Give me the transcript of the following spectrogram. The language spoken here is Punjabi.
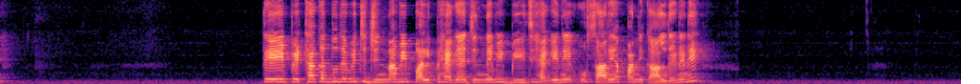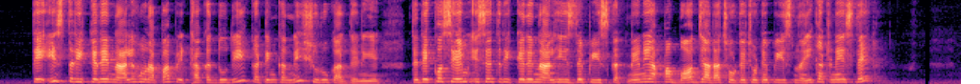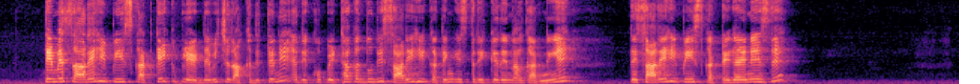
ਤੇ ਪੇਠਾ ਕੱਦੂ ਦੇ ਵਿੱਚ ਜਿੰਨਾ ਵੀ ਪਲਪ ਹੈਗਾ, ਜਿੰਨੇ ਵੀ ਬੀਜ ਹੈਗੇ ਨੇ, ਉਹ ਸਾਰੇ ਆਪਾਂ ਨਿਕਾਲ ਦੇਣੇ ਨੇ। ਤੇ ਇਸ ਤਰੀਕੇ ਦੇ ਨਾਲ ਹੁਣ ਆਪਾਂ ਪੇਠਾ ਕੱਦੂ ਦੀ ਕਟਿੰਗ ਕਰਨੀ ਸ਼ੁਰੂ ਕਰ ਦੇਣੀ ਹੈ। ਤੇ ਦੇਖੋ ਸੇਮ ਇਸੇ ਤਰੀਕੇ ਦੇ ਨਾਲ ਹੀ ਇਸ ਦੇ ਪੀਸ ਕੱਟਨੇ ਨੇ। ਆਪਾਂ ਬਹੁਤ ਜ਼ਿਆਦਾ ਛੋਟੇ-ਛੋਟੇ ਪੀਸ ਨਹੀਂ ਕੱਟਣੇ ਇਸ ਦੇ ਤੇ ਮੈਂ ਸਾਰੇ ਹੀ ਪੀਸ ਕੱਟ ਕੇ ਇੱਕ ਪਲੇਟ ਦੇ ਵਿੱਚ ਰੱਖ ਦਿੱਤੇ ਨੇ। ਇਹ ਦੇਖੋ, ਪੇਠਾ ਕੱਦੂ ਦੀ ਸਾਰੀ ਹੀ ਕਟਿੰਗ ਇਸ ਤਰੀਕੇ ਦੇ ਨਾਲ ਕਰਨੀ ਹੈ। ਤੇ ਸਾਰੇ ਹੀ ਪੀਸ ਕੱਟੇ ਗਏ ਨੇ ਇਸ ਦੇ।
